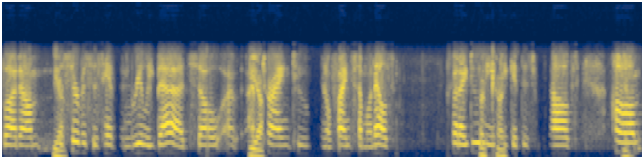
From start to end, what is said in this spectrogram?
but um, Yeah. the services have been really bad. So I, I'm Yeah. trying to you know find someone else, but I do need to get this resolved. Um,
